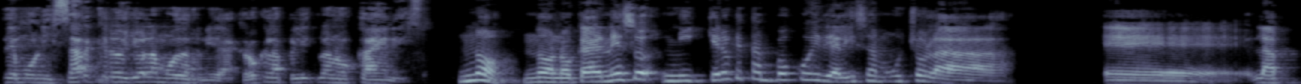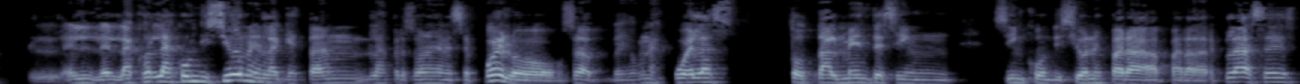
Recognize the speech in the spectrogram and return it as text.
demonizar, creo yo, la modernidad. Creo que la película no cae en eso. No, no, no cae en eso, ni creo que tampoco idealiza mucho la, eh, la, las condiciones en las que están las personas en ese pueblo. O sea, es una escuela totalmente sin, sin condiciones para, para dar clases,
